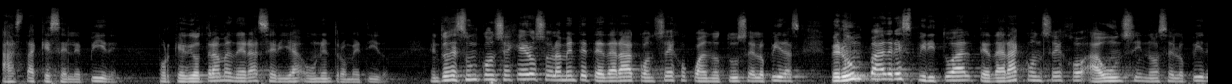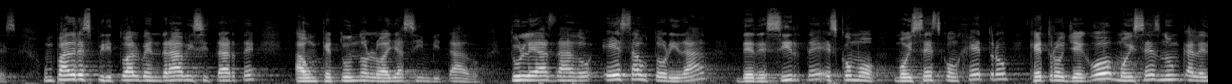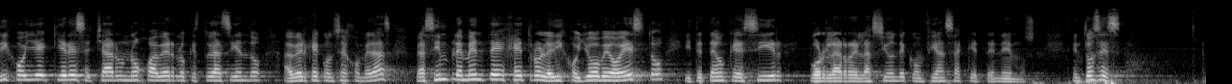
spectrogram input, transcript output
hasta que se le pide, porque de otra manera sería un entrometido. Entonces un consejero solamente te dará consejo cuando tú se lo pidas, pero un padre espiritual te dará consejo aún si no se lo pides. Un padre espiritual vendrá a visitarte aunque tú no lo hayas invitado. Tú le has dado esa autoridad de decirte, es como Moisés con Jetro, Jetro llegó, Moisés nunca le dijo, oye, ¿quieres echar un ojo a ver lo que estoy haciendo, a ver qué consejo me das? simplemente Jetro le dijo, yo veo esto y te tengo que decir por la relación de confianza que tenemos. Entonces,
